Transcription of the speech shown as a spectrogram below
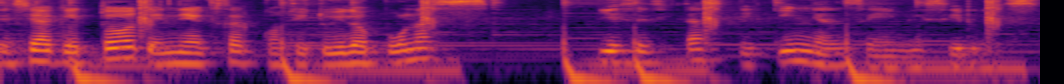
Decía que todo tenía que estar constituido por unas piececitas pequeñas e invisibles,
